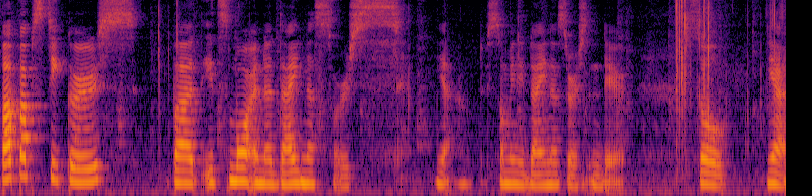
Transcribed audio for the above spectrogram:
pop-up stickers but it's more on a dinosaurs. Yeah there's so many dinosaurs in there. So yeah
